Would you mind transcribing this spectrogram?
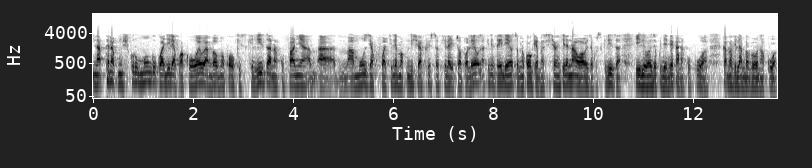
napenda kumshukuru mungu kwa ajili ya kwako wewe ambao umekuwa ukisikiliza na kufanya uh, maamuzi ya kufuatilia mafundisho ya kristo kila itwapo leo lakini zaidi ya yote umekuwa ukihamasisha wengine nao waweze kusikiliza ili waweze kujengeka na kukua kama vile ambavyo unakuwa.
